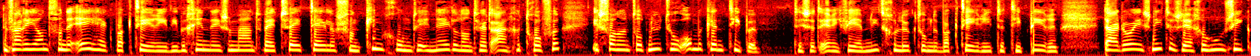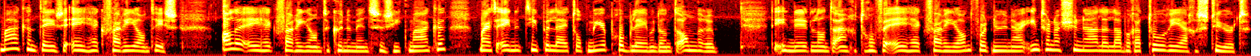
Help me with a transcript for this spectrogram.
De variant van de EHEC-bacterie die begin deze maand bij twee telers van kiemgroenten in Nederland werd aangetroffen, is van een tot nu toe onbekend type. Het is het RIVM niet gelukt om de bacterie te typeren. Daardoor is niet te zeggen hoe ziekmakend deze EHEC-variant is. Alle EHEC-varianten kunnen mensen ziek maken, maar het ene type leidt tot meer problemen dan het andere. De in Nederland aangetroffen EHEC-variant wordt nu naar internationale laboratoria gestuurd.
